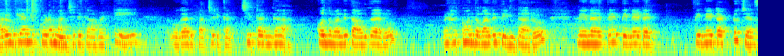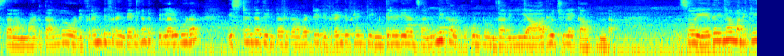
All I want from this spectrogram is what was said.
ఆరోగ్యానికి కూడా మంచిది కాబట్టి ఉగాది పచ్చడి ఖచ్చితంగా కొంతమంది తాగుతారు కొంతమంది తింటారు. నేనైతే తినేట తినేటట్టు చేస్తాను దానిలో డిఫరెంట్ డిఫరెంట్ ఎందుకంటే పిల్లలు కూడా ఇష్టంగా తింటారు కాబట్టి డిఫరెంట్ డిఫరెంట్ ఇంగ్రీడియంట్స్ అన్నీ కలుపుకుంటూ ఉంటారు. ఈ ఆరు రుచులే కాకుండా. సో ఏదైనా మనకి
